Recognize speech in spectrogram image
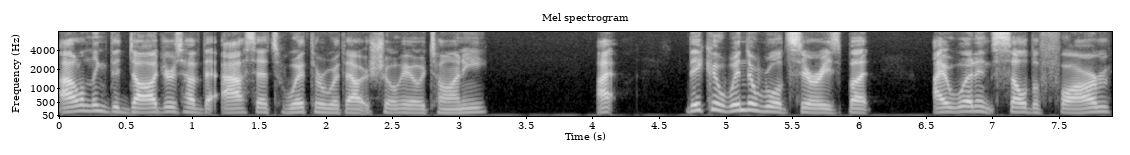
I don't think the Dodgers have the assets with or without Shohei Ohtani. They could win the World Series, but I wouldn't sell the farm,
